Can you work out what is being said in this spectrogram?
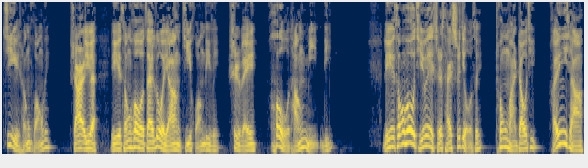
继承皇位。十二月，李从厚在洛阳即皇帝位，是为后唐闵帝。李从厚即位时才十九岁，充满朝气。很想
